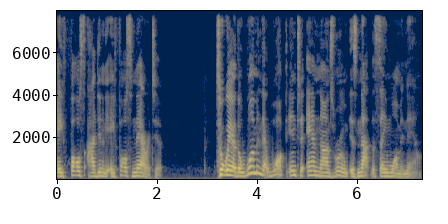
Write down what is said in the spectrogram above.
a false identity, a false narrative to where the woman that walked into Amnon's room is not the same woman now.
